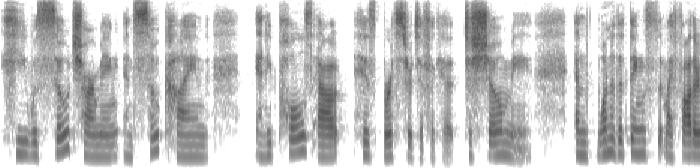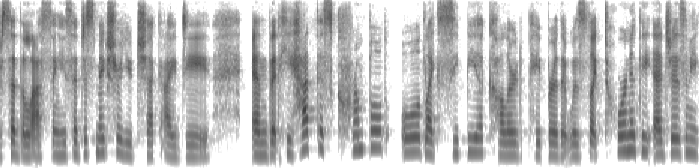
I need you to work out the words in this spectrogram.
he was so charming and so kind. And he pulls out his birth certificate to show me. And one of the things that my father said, the last thing, he said, just make sure you check ID and that he had this crumpled old like sepia colored paper that was like torn at the edges and he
